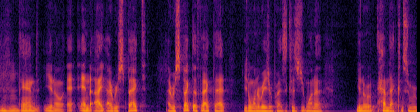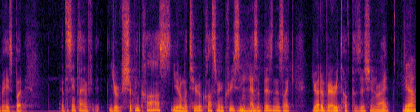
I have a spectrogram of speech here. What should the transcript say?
mm-hmm. And you know, and I I respect I respect the fact that you don't want to raise your prices because you want to, you know, have that consumer base, but at the same time, if your shipping costs, you know, material costs are increasing as a business, like you're at a very tough position, right? yeah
